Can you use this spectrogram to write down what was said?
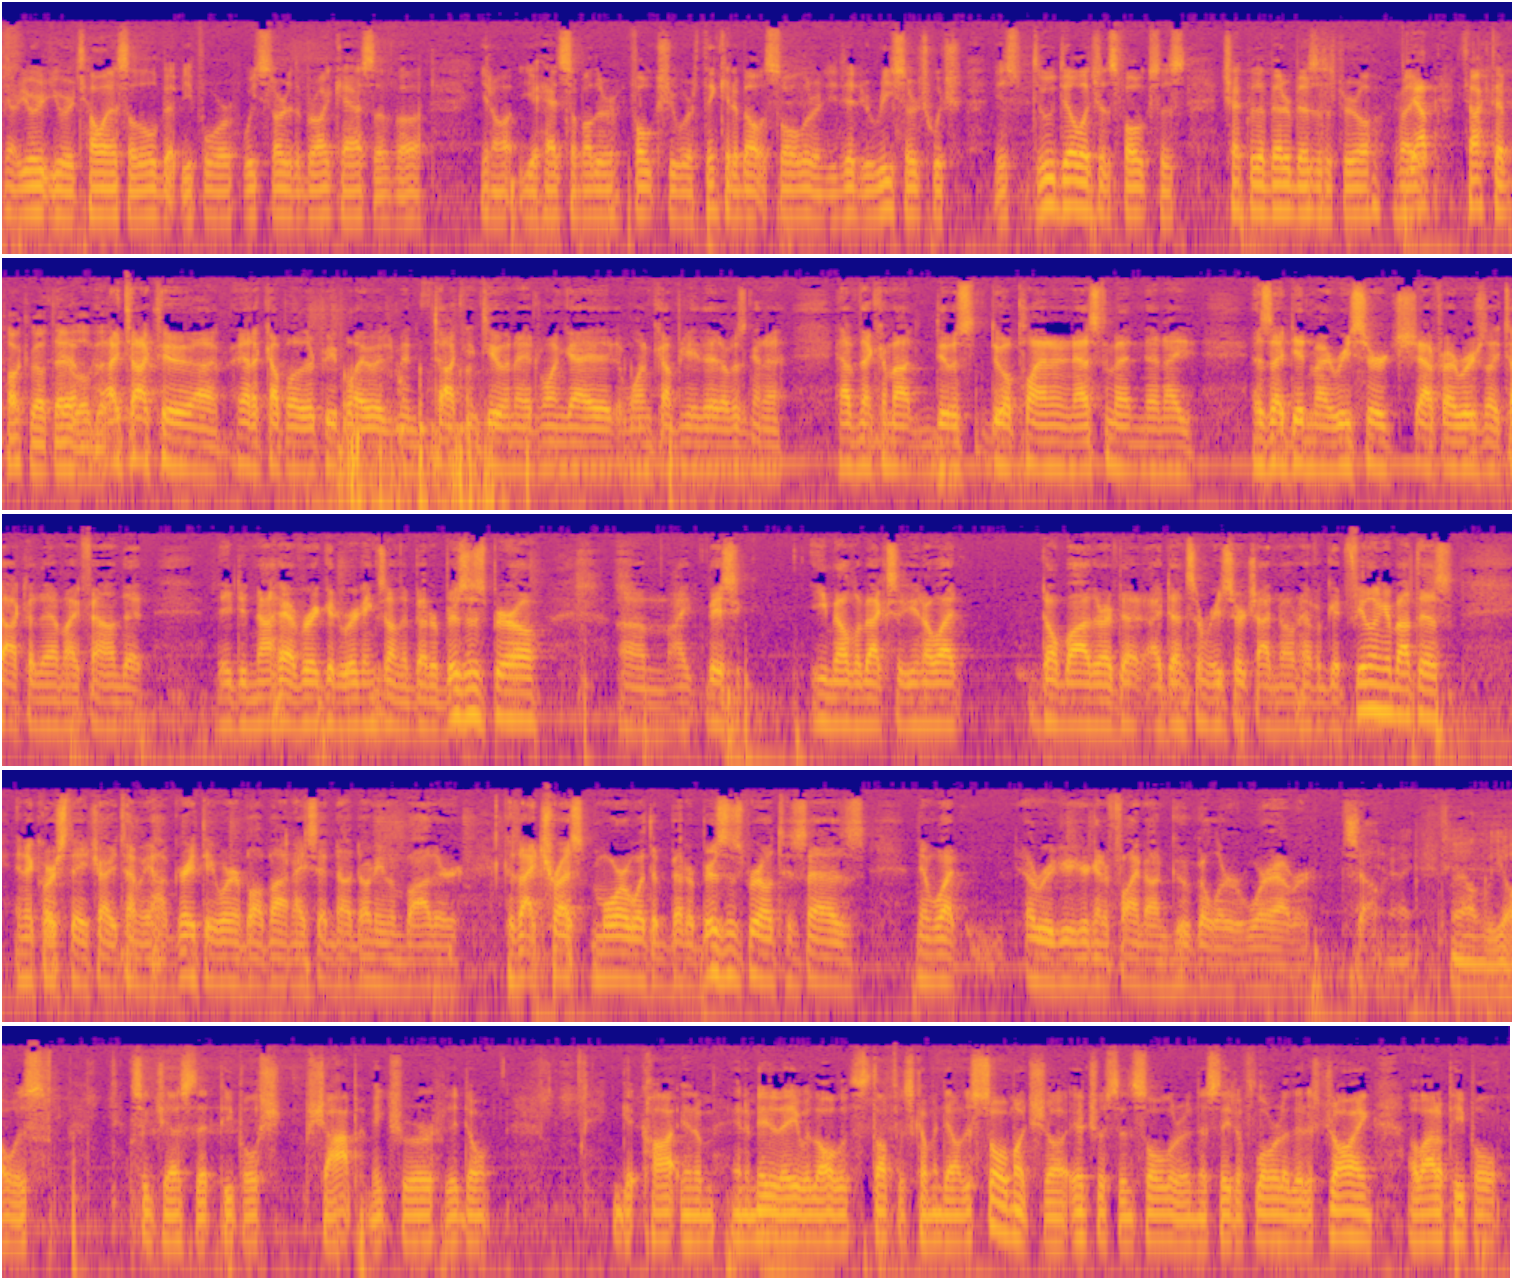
you, know, you were you were telling us a little bit before we started the broadcast of. Uh, you know, you had some other folks you were thinking about solar, and you did your research, which is due diligence, folks. Is check with the Better Business Bureau, right? Yep. Talk to talk about that a little bit. I talked to uh, had a couple other people I had been talking to, and I had one guy at one company that I was going to have them come out and do a, do a plan and an estimate. And then I, as I did my research after I originally talked to them, I found that they did not have very good ratings on the Better Business Bureau. Um, I basically emailed them back and said, you know what, don't bother. I've done, I've done some research. I don't have a good feeling about this. And of course, they tried to tell me how great they were and blah blah. And I said, no, don't even bother, because I trust more what the Better Business Bureau says than what a review you're going to find on Google or wherever. So Right. Well, we always suggest that people sh- shop, make sure they don't get caught in a in a melee with all the stuff that's coming down. There's so much uh, interest in solar in the state of Florida that it's drawing a lot of people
